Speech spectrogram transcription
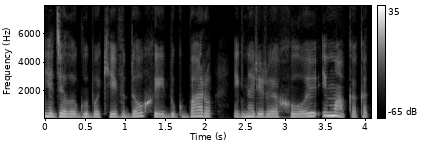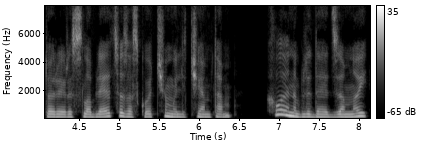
Я делаю глубокий вдох и иду к бару, игнорируя Хлою и Мака, которые расслабляются за скотчем или чем там. Хлоя наблюдает за мной,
